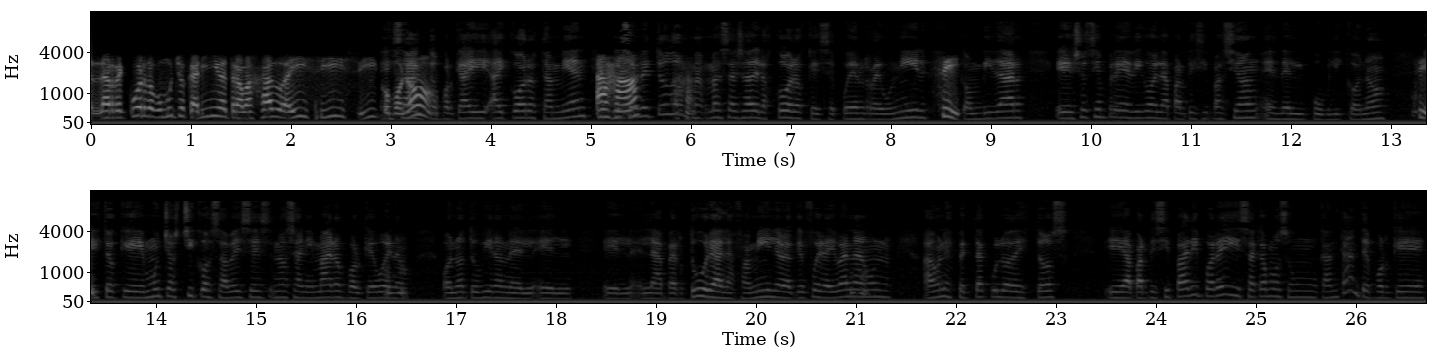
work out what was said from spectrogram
la, recuerdo con mucho cariño, he trabajado ahí, sí, sí, cómo Exacto, porque hay, hay coros también, y sobre todo más allá de los coros que se pueden reunir, convidar eh, yo siempre digo la participación eh, del público, ¿no? Sí. Esto que muchos chicos a veces no se animaron porque, bueno, o no tuvieron el, el, la apertura, la familia, o lo que fuera, y van a un, a un espectáculo de estos eh, a participar y por ahí sacamos un cantante, porque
